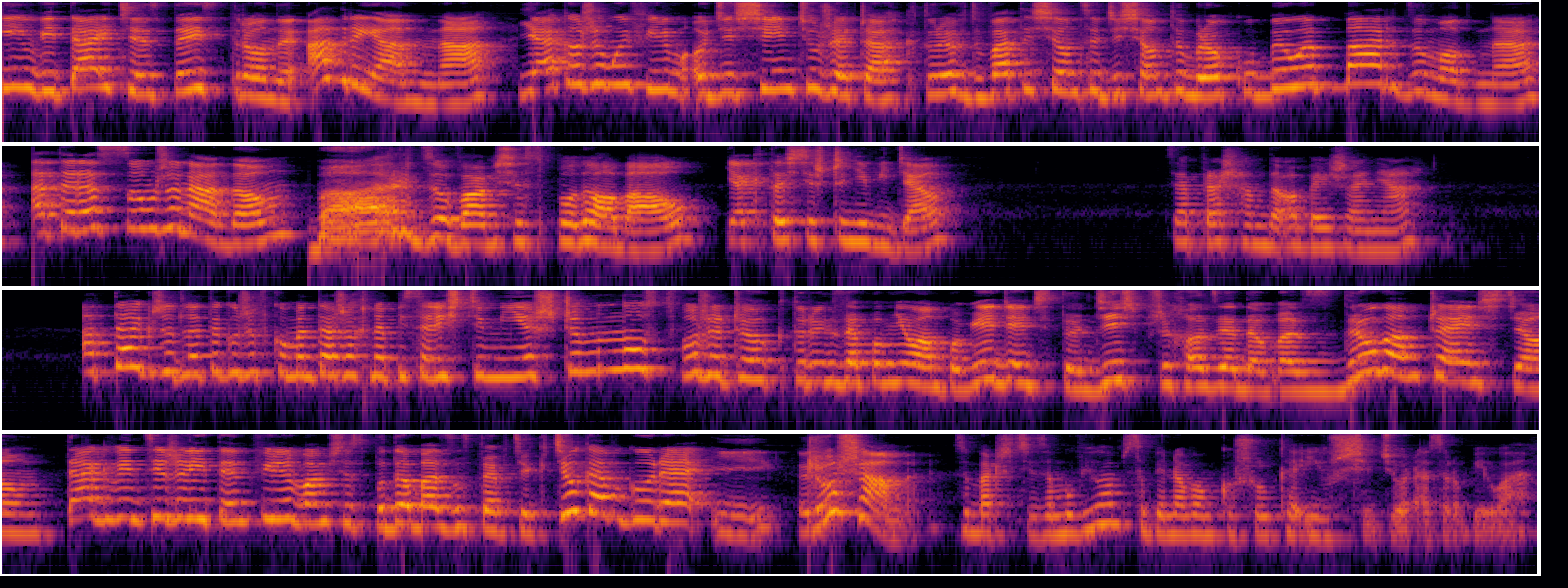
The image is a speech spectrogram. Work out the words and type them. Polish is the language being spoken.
wszystkim, witajcie z tej strony Adrianna. Jako, że mój film o 10 rzeczach, które w 2010 roku były bardzo modne, a teraz są żenadą, bardzo Wam się spodobał. Jak ktoś jeszcze nie widział, zapraszam do obejrzenia. A także dlatego, że w komentarzach napisaliście mi jeszcze mnóstwo rzeczy, o których zapomniałam powiedzieć, to dziś przychodzę do Was z drugą częścią. Tak więc, jeżeli ten film Wam się spodoba, zostawcie kciuka w górę i ruszamy! Zobaczcie, zamówiłam sobie nową koszulkę i już się dziura zrobiła.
